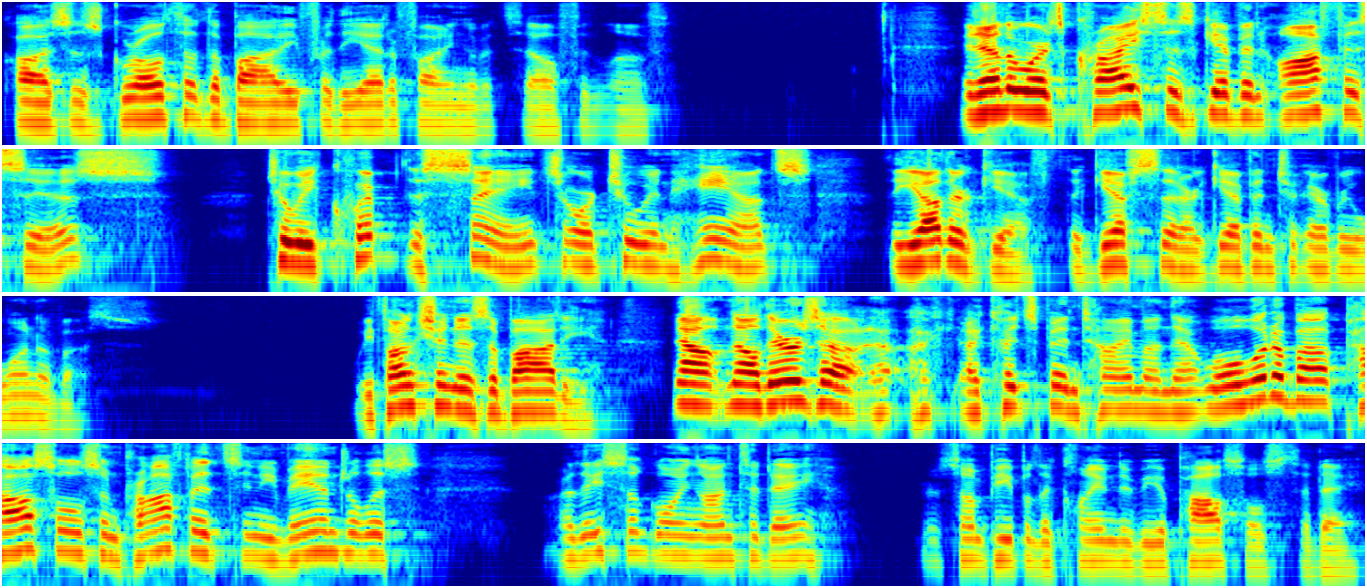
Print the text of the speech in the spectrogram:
causes growth of the body for the edifying of itself in love. In other words, Christ has given offices to equip the saints or to enhance the other gift, the gifts that are given to every one of us. We function as a body. Now, now there's a, I could spend time on that. Well, what about apostles and prophets and evangelists? Are they still going on today? There are some people that claim to be apostles today.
